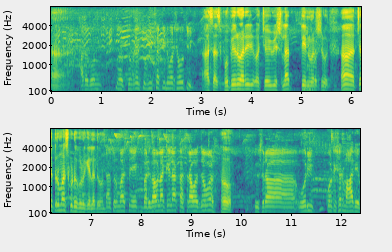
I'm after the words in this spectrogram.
हां. आता दोन फेब्रुवारी चोवीसला तीन वर्ष होतील. असंच फेब्रुवारी चोवीसला तीन वर्ष होत हां चतुर्मास कुठं कुठं केला दोन? चातुर्मास एक बडगावला केला कसरावत जवळ हो. दुसरा ओरी कोटेश्वर महादेव.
